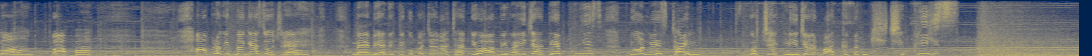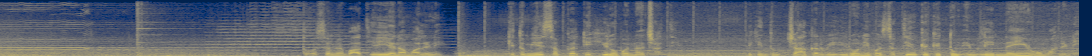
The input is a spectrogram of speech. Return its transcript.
माँ, पापा, आप लोग इतना क्या सोच रहे हैं? मैं भी आदित्य को बचाना चाहती हूँ, आप भी वही चाहती हैं। प्लीज़ डोंट वेस्ट टाइम वो चेक लीजिए और बात खत्म कीजिए प्लीज़ तो असल में बात यही है ना, मालिनी, कि तुम ये सब करके हीरो बनना चाहती हो। लेकिन तुम चाहकर भी हीरो नहीं बन सकती हो, क्योंकि तुम इमली नहीं हो मालिनी।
